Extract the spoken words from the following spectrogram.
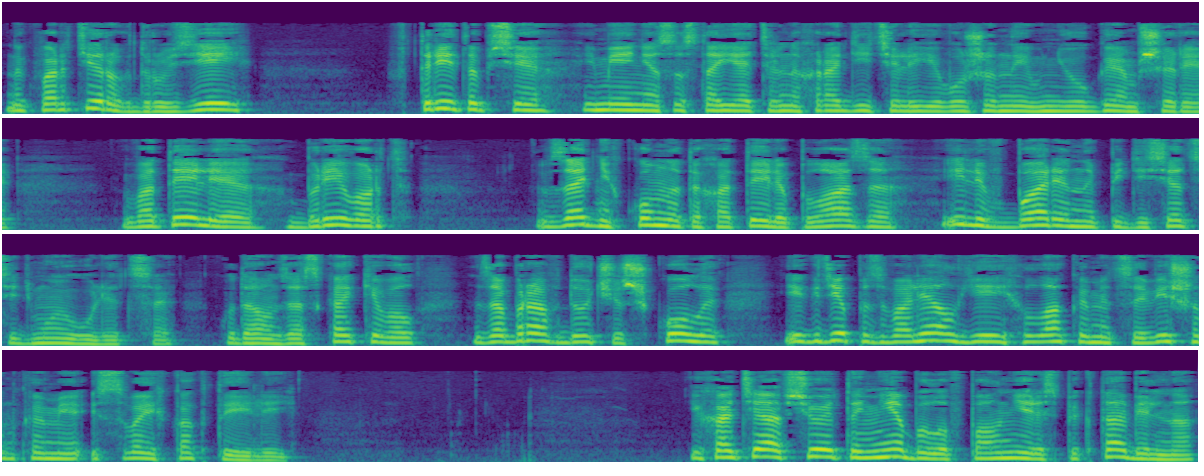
на квартирах друзей, в Тритопсе, имение состоятельных родителей его жены в Нью-Гэмпшире, в отеле «Бривард», в задних комнатах отеля «Плаза» или в баре на 57-й улице, куда он заскакивал, забрав дочь из школы и где позволял ей лакомиться вишенками из своих коктейлей. И хотя все это не было вполне респектабельно,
